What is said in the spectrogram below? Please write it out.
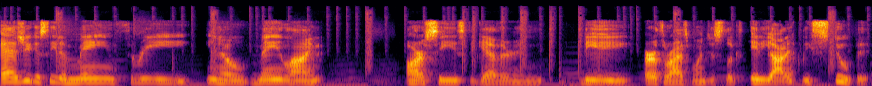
as you can see, the main three, you know, mainline Arcees together, and the Earthrise one just looks idiotically stupid.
